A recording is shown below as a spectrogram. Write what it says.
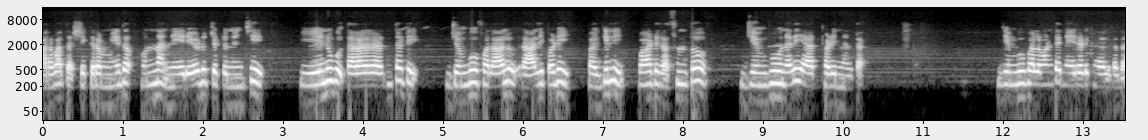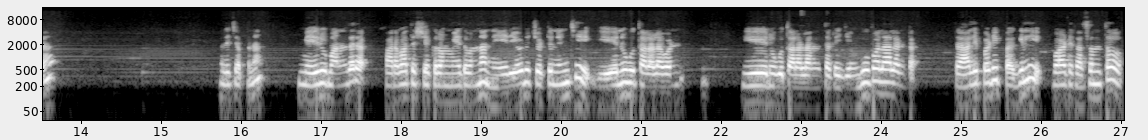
పర్వత శిఖరం మీద ఉన్న నేరేడు చెట్టు నుంచి ఏనుగు తలలంతటి జంబూ ఫలాలు రాలిపడి పగిలి వాటి రసంతో జంబూ నది ఏర్పడిందంట. జంబూ ఫలం అంటే నేరేడు కాయలు కదా? మళ్ళీ చెప్పన? మేరు మందర పర్వత శిఖరం మీద ఉన్న నేరేడు చెట్టు నుంచి ఏనుగు తలల ఏనుగు తలలంతటి జంబూ ఫలాలంట. రాలిపడి పగిలి వాటి రసంతో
